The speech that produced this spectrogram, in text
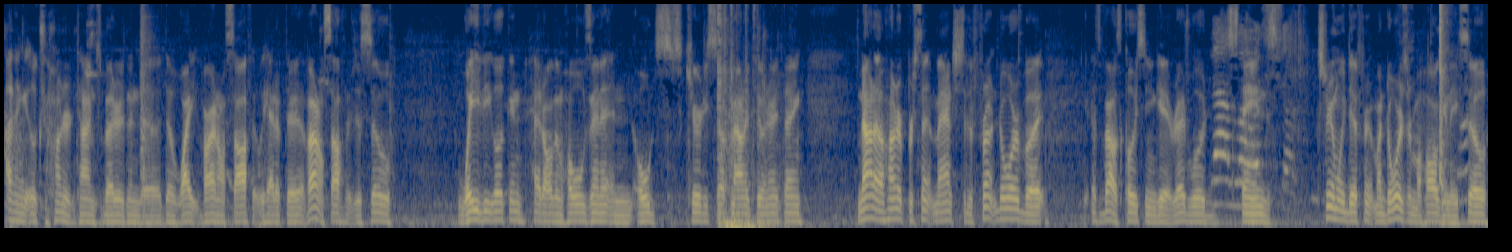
I think it looks a hundred times better than the, the white vinyl soffit we had up there. The vinyl soffit just so wavy looking, had all them holes in it and old security stuff mounted to it and everything. Not a hundred percent match to the front door, but it's about as close as you can get. Redwood stains extremely different. My doors are mahogany, so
